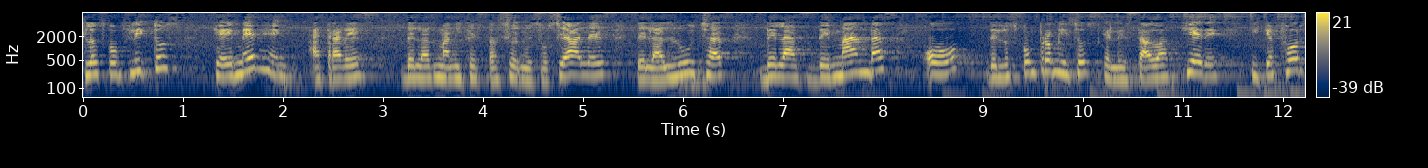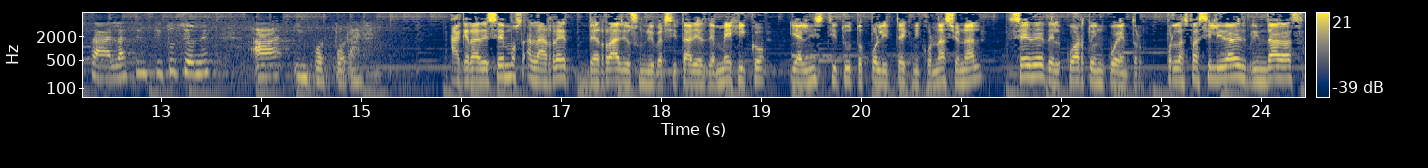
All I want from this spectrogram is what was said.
los conflictos que emergen a través de las manifestaciones sociales, de las luchas, de las demandas o de los compromisos que el Estado adquiere y que forza a las instituciones a incorporar. Agradecemos a la Red de Radios Universitarias de México y al Instituto Politécnico Nacional, sede del cuarto encuentro, por las facilidades brindadas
